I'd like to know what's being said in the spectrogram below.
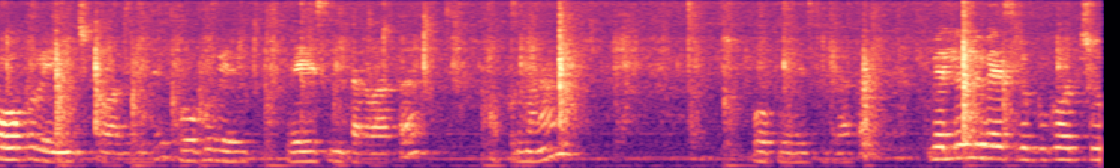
పోపు వేయించుకోవాలండి. పోపు వే వేసిన తర్వాత అప్పుడు మనం పోపు వేసిన తర్వాత వెల్లుల్లి వేసి రుబ్బుకోవచ్చు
